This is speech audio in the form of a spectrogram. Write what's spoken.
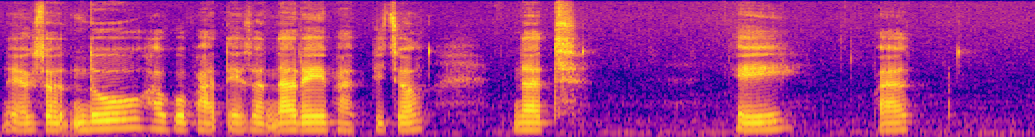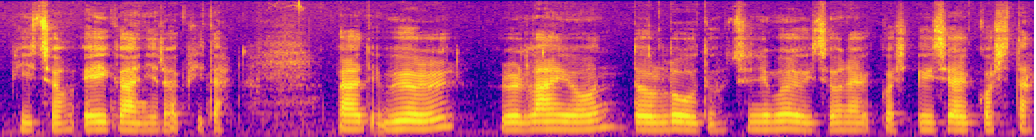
네, 여기서 no 하고 밭에서 not a 밭비죠. not a but B죠. A가 아니라 B다. But will rely on the Lord. 주님을 의존할 것, 의지할 것이다.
